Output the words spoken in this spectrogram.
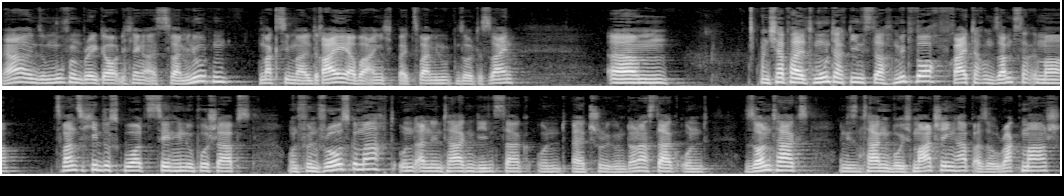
Ja, so ein Movement Break dauert nicht länger als zwei Minuten, maximal drei, aber eigentlich bei zwei Minuten sollte es sein. Ähm, und ich habe halt Montag, Dienstag, Mittwoch, Freitag und Samstag immer 20 Hindu Squats, 10 Hindu Push-Ups und fünf Rows gemacht und an den Tagen Dienstag und, äh, Entschuldigung, Donnerstag und Sonntags, an diesen Tagen, wo ich Marching habe, also Ruck March,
